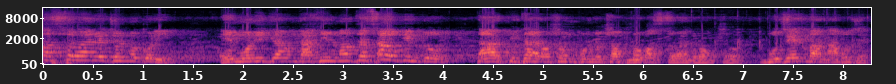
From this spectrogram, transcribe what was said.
বাস্তবায়নের জন্য করি। এই মণিগ্রাম দাখিল মাদ্রাসাও কিন্তু তার পিতার অসম্পূর্ণ স্বপ্ন বাস্তবায়নের অংশ। বুঝেন বা না বুঝেন?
